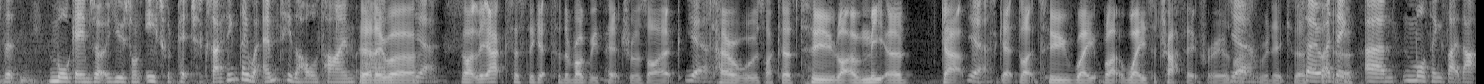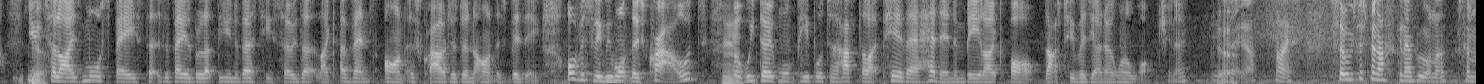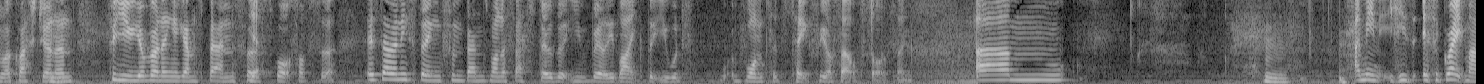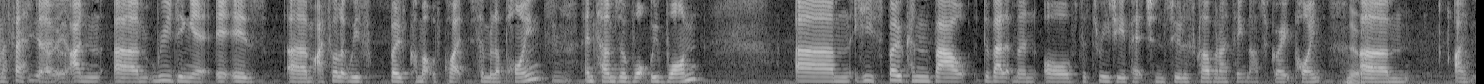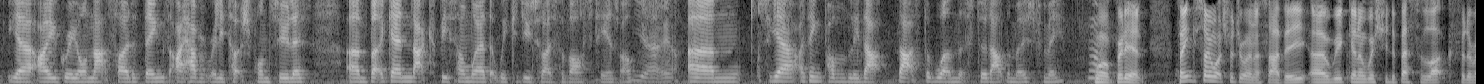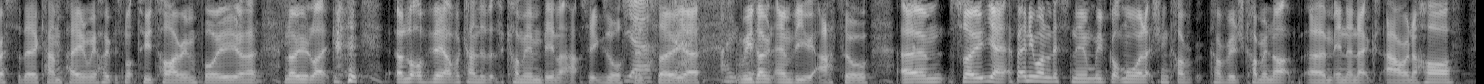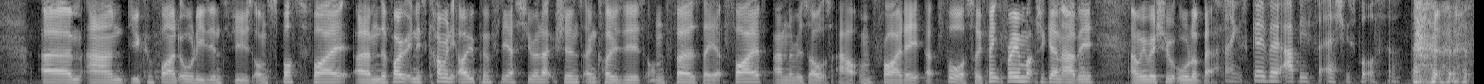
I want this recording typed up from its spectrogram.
that more games are used on Eastwood pitches because I think they were empty the whole time. Yeah, they Um, were. Yeah. like the access to get to the rugby pitch was like Yeah. terrible. It was like a two, like a meter gap Yeah. to get like two way like ways of traffic through. It was Yeah. like ridiculous. So I think um, more things like that. Yeah. Utilize more space that is available at the university so that like events aren't as crowded and aren't as busy. Obviously, we want those crowds, Hmm. but we don't want people to have to like peer their head in and be like, "Oh, that's too busy. I don't want to watch." You know. Yeah. Yeah, yeah, nice. So we've just been asking everyone a similar question, and for you, you're running against Ben for Yeah. sports officer. Is there anything from Ben's manifesto that you really like that you would have wanted to take for yourself, sort of thing? Um, hmm. I mean, he's it's a great manifesto, Yeah, yeah. and um, reading it, it is. Um, I feel like we've both come up with quite similar points in terms of what we want. Um, he's spoken about development of the 3G pitch in Sulis Club, and I think that's a great point. Yeah. Um, I yeah, I agree on that side of things. I haven't really touched upon Sulis, um, but again, that could be somewhere that we could utilise for varsity as well. Yeah, yeah. Um, so yeah, I think probably that that's the one that stood out the most for me. Well, brilliant. Thanks so much for joining us, Abby. Uh, we're going to wish you the best of luck for the rest of the campaign. We hope it's not too tiring for you. Uh, no, like a lot of the other candidates have come in being like absolutely exhausted. Yeah, so yeah, yeah, we don't envy you at all. Um, so yeah, if anyone listening, we've got more election cov- coverage coming up um, in the next hour and a half. Um, and you can find all these interviews on Spotify. Um, the voting is currently open for the SU elections and closes on Thursday at 5, and the results out on Friday at 4. So, thank you very much again, Abby, Thanks. and we wish you all the best. Thanks. Go vote Abby for SU Sport Officer.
